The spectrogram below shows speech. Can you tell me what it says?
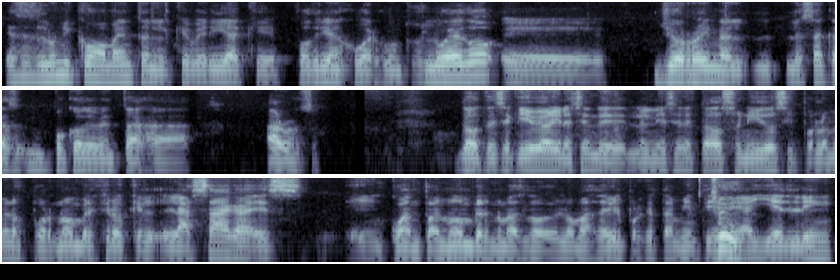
ese es el único momento en el que vería que podrían jugar juntos. Luego, eh, Joe Reina le saca un poco de ventaja a Aronson. No, te decía que yo veo la alineación de la alineación de Estados Unidos y por lo menos por nombres creo que la saga es en cuanto a nombres nomás lo, lo más débil porque también tiene a Yedlin,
